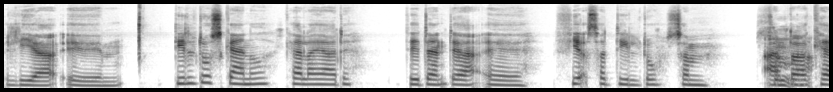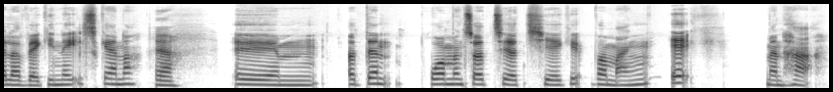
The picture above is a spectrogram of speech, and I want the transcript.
bliver øh, dildoscannet, kalder jeg det. Det er den der øh, 80'er dildo, som, Som andre har- kalder vaginalscanner. Ja. Øhm, og den bruger man så til at tjekke, hvor mange æg man har.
